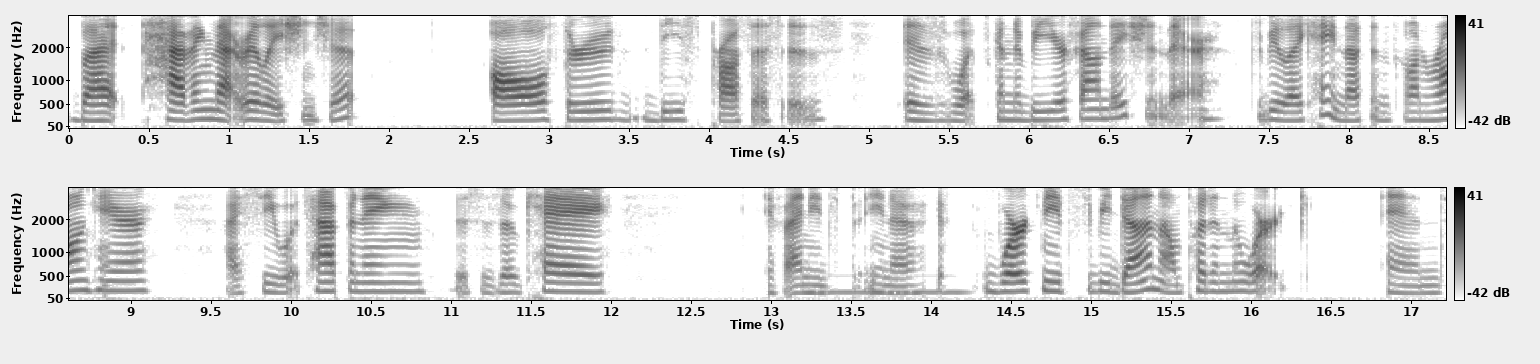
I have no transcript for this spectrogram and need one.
But having that relationship all through these processes is what's going to be your foundation there. To be like, hey, nothing's gone wrong here. I see what's happening. This is okay. If I need to, you know, if work needs to be done, I'll put in the work. And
